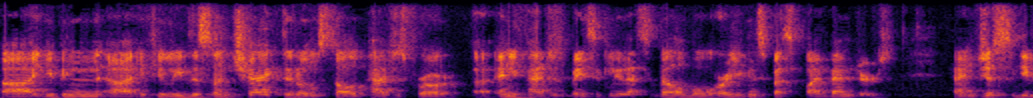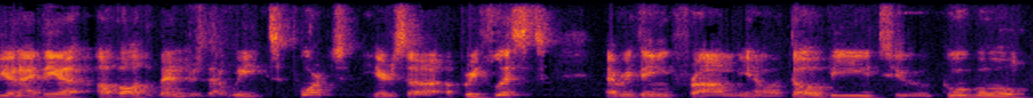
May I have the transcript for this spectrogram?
Uh, you can, uh, if you leave this unchecked, it'll install the patches for uh, any patches basically that's available, or you can specify vendors. And just to give you an idea of all the vendors that we support, here's a, a brief list. Everything from, you know, Adobe to Google,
